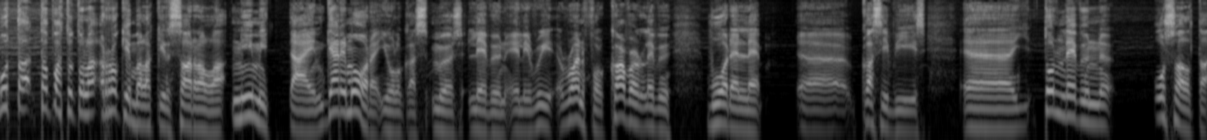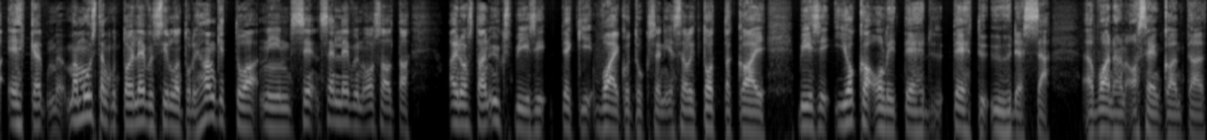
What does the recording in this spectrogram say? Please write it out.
Mutta tapahtui tuolla Rokimmallakin saralla, nimittäin Gary Moore julkaisi myös levyn, eli Run for Cover-levy vuodelle äh, 85. Äh, ton levyn osalta ehkä, mä muistan kun toi levy silloin tuli hankittua, niin se, sen levyn osalta ainoastaan yksi biisi teki vaikutuksen, ja se oli totta kai biisi, joka oli tehty, tehty yhdessä äh, vanhan aseenkantajan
